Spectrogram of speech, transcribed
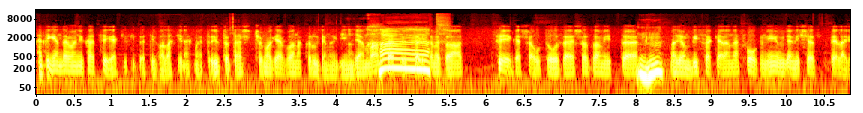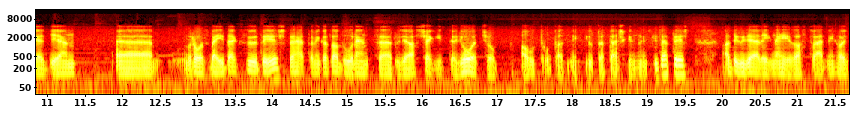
Hát igen, de mondjuk ha a cégek kifizeti valakinek, mert a juttatási csomagjában van, akkor ugyanúgy ingyen van. Hát... Tehát szerintem ez a céges autózás az, amit uh-huh. nagyon vissza kellene fogni, ugyanis ez tényleg egy ilyen e, rossz beidegződés, tehát amíg az adórendszer ugye azt segíti, hogy olcsóbb autót adni juttatásként, mint fizetést, addig ugye elég nehéz azt várni, hogy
